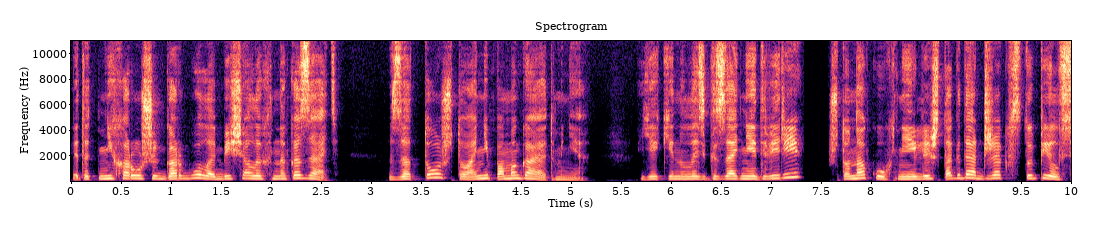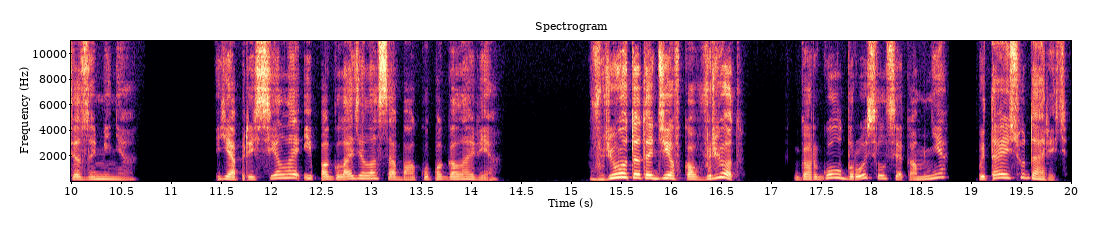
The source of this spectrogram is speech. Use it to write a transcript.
Этот нехороший горгул обещал их наказать за то, что они помогают мне. Я кинулась к задней двери, что на кухне, и лишь тогда Джек вступился за меня. Я присела и погладила собаку по голове. «Врет эта девка, врет!» Горгол бросился ко мне, пытаясь ударить,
